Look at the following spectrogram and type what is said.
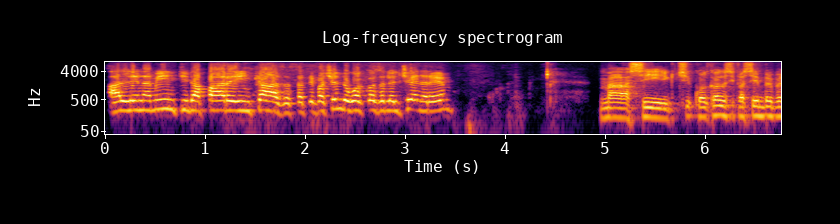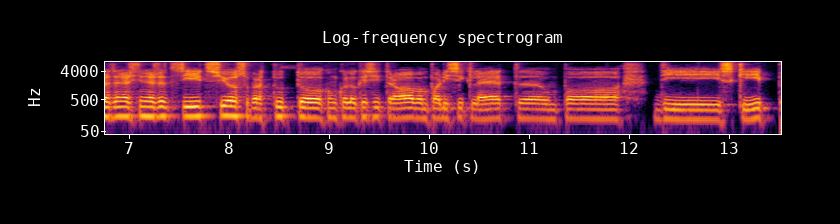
allenamenti da fare in casa? State facendo qualcosa del genere? Ma sì, c- qualcosa si fa sempre per tenersi in esercizio, soprattutto con quello che si trova, un po' di cyclette, un po' di skip,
